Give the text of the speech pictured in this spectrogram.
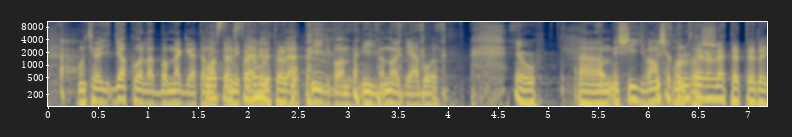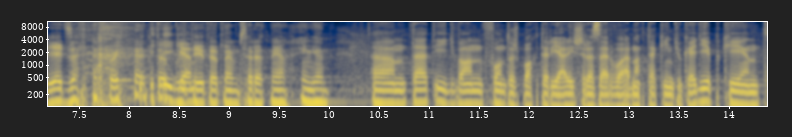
Úgyhogy gyakorlatban megéltem Pont azt, amit előtte. Így van, így van, nagyjából. Jó. Um, és így van, És fontos... akkor utána letetted a jegyzetet, hogy több Igen. műtétet nem szeretnél. Igen. Tehát így van, fontos bakteriális rezervoárnak tekintjük egyébként.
